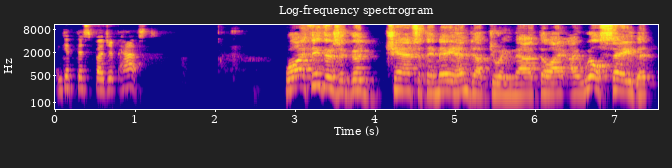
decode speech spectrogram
and get this budget passed? Well, I think there's a good chance that they may end up doing that, though I, I will say that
